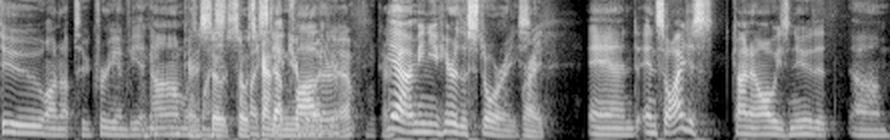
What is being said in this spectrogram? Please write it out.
II on up through Korea and Vietnam Okay, with my, so- so it's kinda in your blood, stepfather. yeah, okay. yeah I mean you hear the stories Right. and and so I just kind of always knew that um,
